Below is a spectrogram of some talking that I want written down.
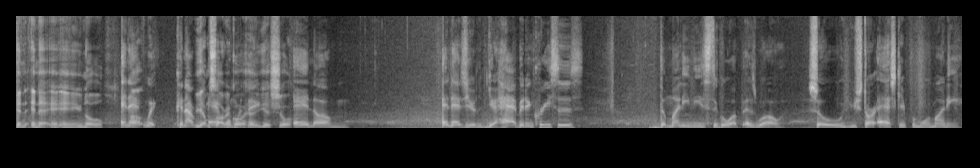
in, in that, and, and, you know, And that, uh, wait, can I? yeah, I'm sorry. Go ahead. thing? Yeah, sure. And um, and as your your habit increases, the money needs to go up as well. So you start asking for more money.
